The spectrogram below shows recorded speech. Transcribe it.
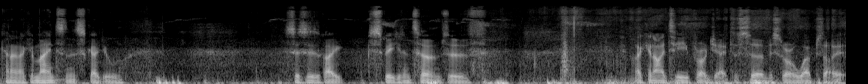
kind of like a maintenance schedule. So this is like speaking in terms of like an IT project, a service, or a website.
